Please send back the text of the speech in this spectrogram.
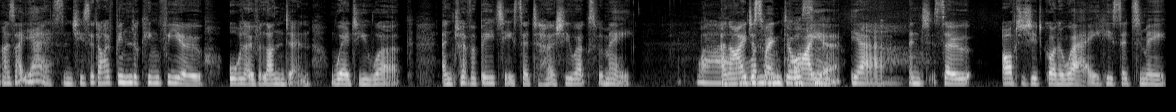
I was like, "Yes." And she said, "I've been looking for you." All over London, where do you work? And Trevor Beattie said to her, She works for me Wow. and I just went quiet. Yeah. And so after she'd gone away, he said to me,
